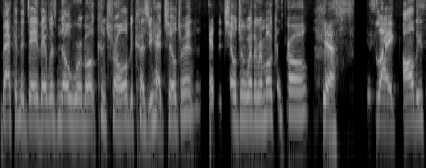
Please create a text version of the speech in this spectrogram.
back in the day, there was no remote control because you had children and the children were the remote control. Yes. It's like all these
